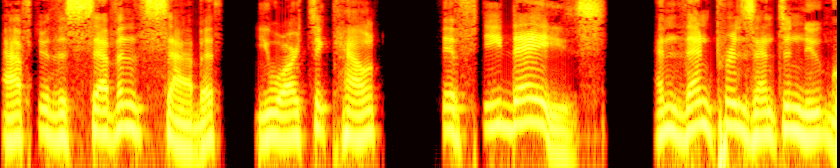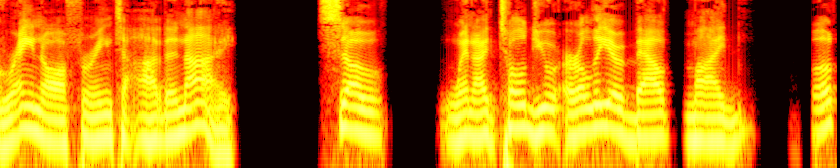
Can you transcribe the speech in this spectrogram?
after the seventh Sabbath you are to count 50 days and then present a new grain offering to Adonai. So when I told you earlier about my book,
